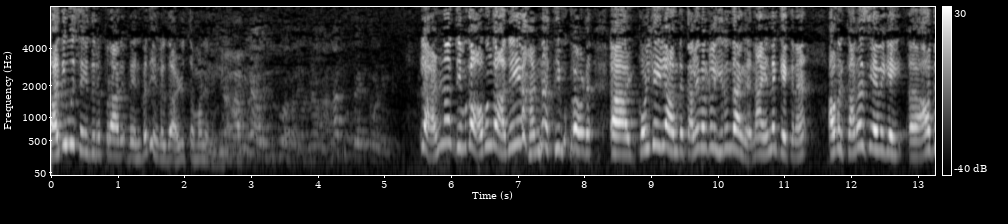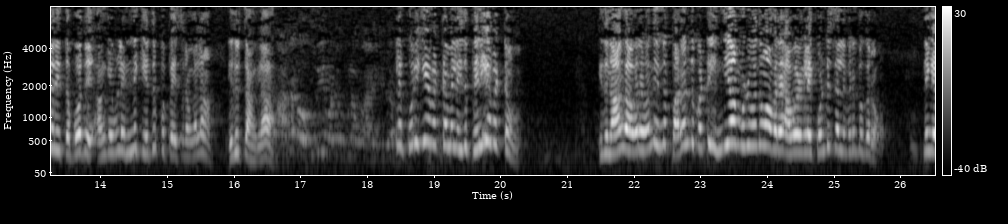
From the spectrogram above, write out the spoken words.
பதிவு செய்திருக்கிறார் என்பது எங்களது அழுத்தமான நம்பிக்கை. இல்ல அண்ணா திமுக அவங்க அதே அண்ணா திமுகவோட கொள்கையில அந்த தலைவர்கள் இருந்தாங்க. நான் என்ன கேக்குறேன்? அவர் கர சேவையை ஆதரித்த போது அங்க உள்ள இன்னைக்கு எதிர்ப்பு பேசுறவங்க எல்லாம் எதிர்த்தாங்களா? இல்ல குறுகிய வட்டம் இல்ல இது பெரிய வட்டம். இது நாங்க அவரை வந்து இன்னும் பறந்துபட்டு இந்தியா முழுவதும் அவரை அவர்களை கொண்டு செல்ல விரும்புகிறோம். நீங்க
